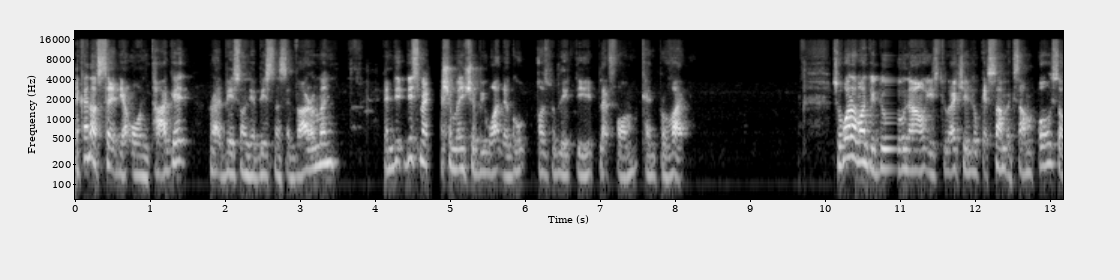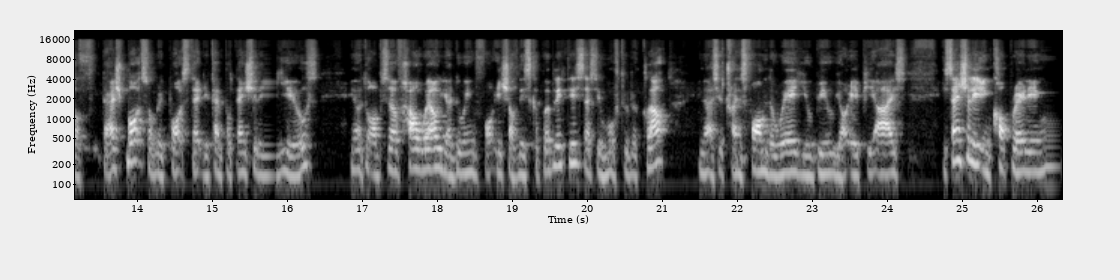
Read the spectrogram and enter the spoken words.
and kind of set their own target, right, based on their business environment. And th this measurement should be what the Good Observability platform can provide. So what I want to do now is to actually look at some examples of dashboards or reports that you can potentially use, you know, to observe how well you're doing for each of these capabilities as you move to the cloud, you know, as you transform the way you build your APIs, essentially incorporating,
